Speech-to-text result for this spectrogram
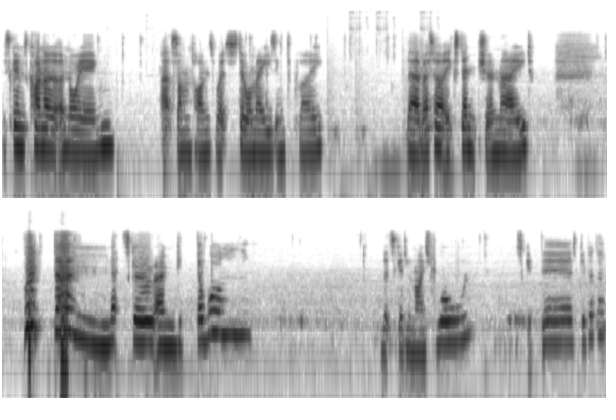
This game's kind of annoying at some times, but it's still amazing to play. There, better extension made. Right then, let's go and get the wall. Let's get a nice wall. Let's get this. Da -da -da.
